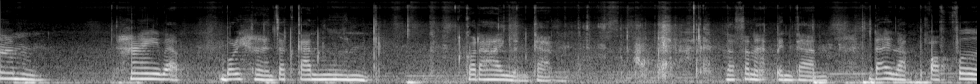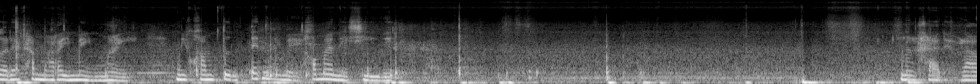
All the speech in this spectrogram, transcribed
นำให้แบบบริหารจัดการเงินก็ได้เหมือนกัน ลักษณะเป็นการได้รับออฟเฟอร์ได้ทำอะไรใหม่ ๆ มีความตื่นเต้นใหม่ๆเข้ามาในชีวิต มาค่ะเดี๋ยวเรา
